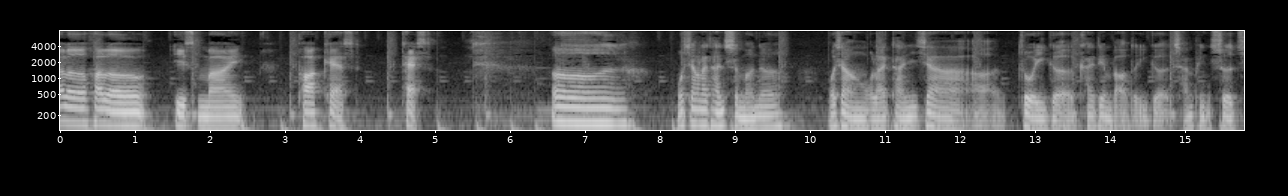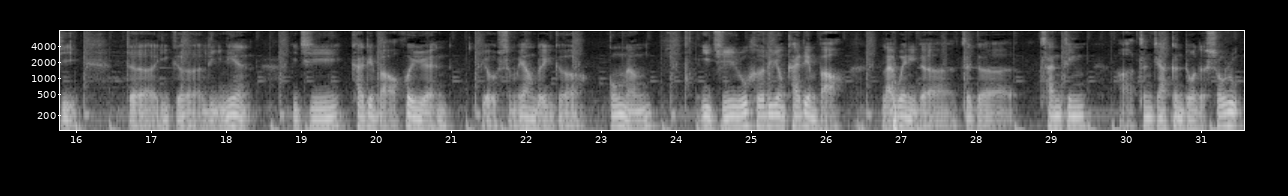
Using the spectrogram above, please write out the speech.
Hello, hello, is my podcast test. 呃，我想来谈什么呢？我想我来谈一下，呃，做一个开店宝的一个产品设计的一个理念，以及开店宝会员有什么样的一个功能，以及如何利用开店宝来为你的这个餐厅。啊，增加更多的收入。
